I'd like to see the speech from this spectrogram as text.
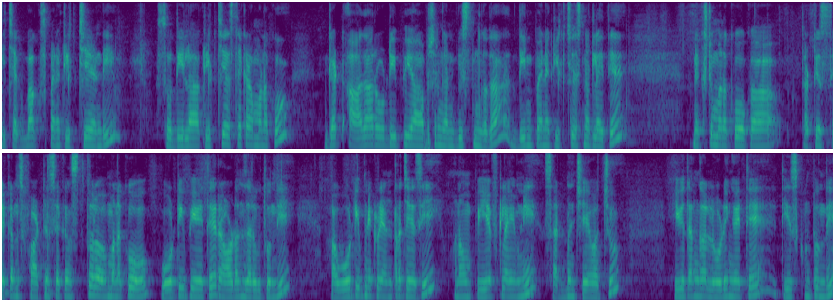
ఈ చెక్ బాక్స్ పైన క్లిక్ చేయండి. సో ఇలా క్లిక్ చేస్తే ఇక్కడ మనకు గెట్ ఆధార్ ఓటీపీ ఆప్షన్ కనిపిస్తుంది కదా. దీనిపైన క్లిక్ చేసినట్లయితే నెక్స్ట్ మనకు ఒక థర్టీ సెకండ్స్ ఫార్టీ సెకండ్స్తో మనకు ఓటీపీ అయితే రావడం జరుగుతుంది. ఆ ఓటీపీని ఇక్కడ ఎంటర్ చేసి మనం పిఎఫ్ క్లెయిమ్ని సబ్మిట్ చేయవచ్చు. ఈ విధంగా లోడింగ్ అయితే తీసుకుంటుంది.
